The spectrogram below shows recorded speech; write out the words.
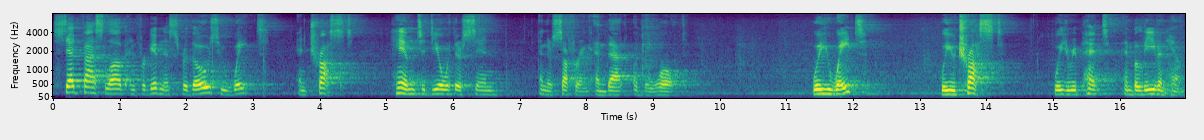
steadfast love, and forgiveness for those who wait and trust Him to deal with their sin and their suffering and that of the world. Will you wait? Will you trust? Will you repent and believe in Him?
